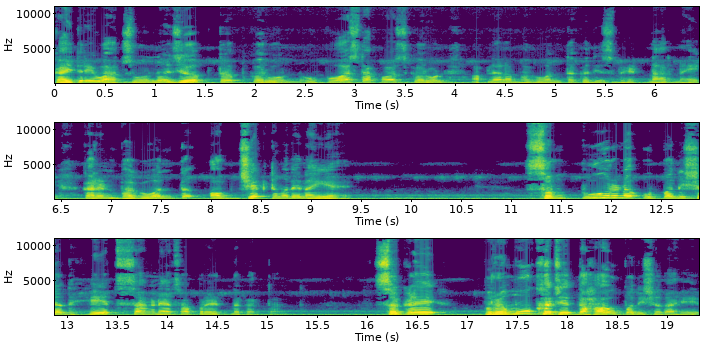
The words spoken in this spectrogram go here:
काहीतरी वाचून जप तप करून उपवास तापवास करून आपल्याला भगवंत कधीच भेटणार नाही. कारण भगवंत ऑब्जेक्टमध्ये नाही आहे. संपूर्ण उपनिषद हेच सांगण्याचा प्रयत्न करतात. सगळे प्रमुख जे दहा उपनिषद आहेत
